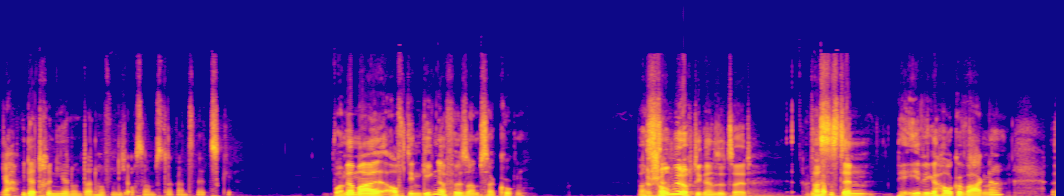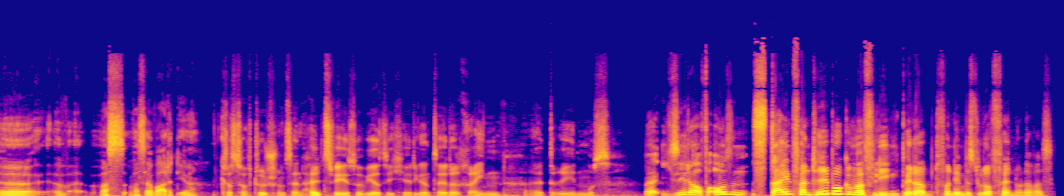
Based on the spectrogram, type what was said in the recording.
ja, wieder trainieren und dann hoffentlich auch Samstag ans Netz gehen. Wollen wir mal auf den Gegner für Samstag gucken? Da Was, schauen denn, wir doch die ganze Zeit. was ist denn der ewige Hauke Wagner? Äh, was, was erwartet ihr? Christoph tut schon seinen Hals weh, so wie er sich hier die ganze Zeit rein äh, drehen muss. Ich sehe da auf Außen Stein van Tilburg immer fliegen, Peter. Von dem bist du doch Fan, oder was?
